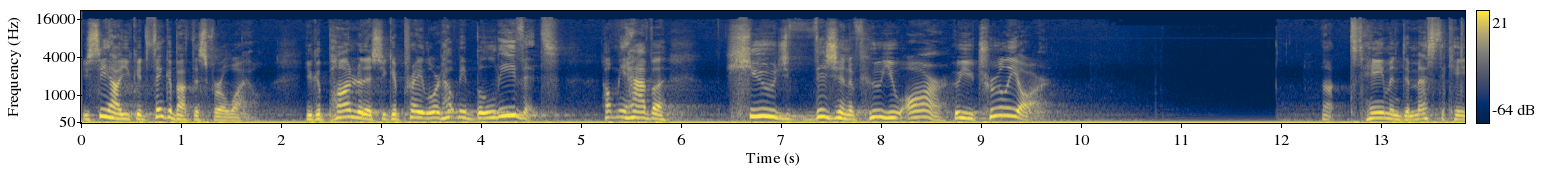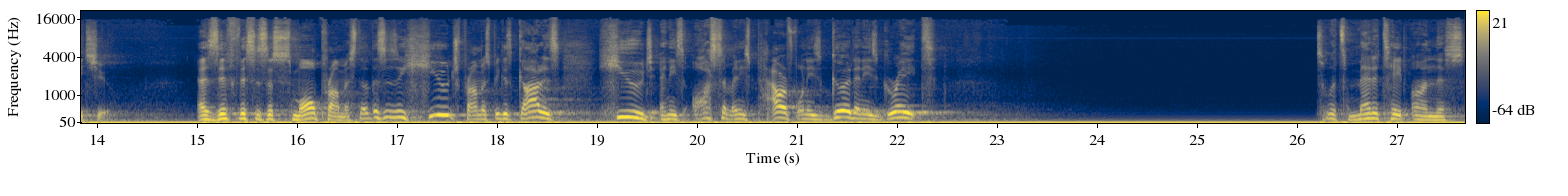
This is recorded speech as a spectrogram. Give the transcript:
You see how you could think about this for a while. You could ponder this. You could pray, Lord, help me believe it. Help me have a, huge vision of who you are, who you truly are. Not tame and domesticate you as if this is a small promise. No, this is a huge promise because God is huge and He's awesome and He's powerful and He's good and He's great. So let's meditate on this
